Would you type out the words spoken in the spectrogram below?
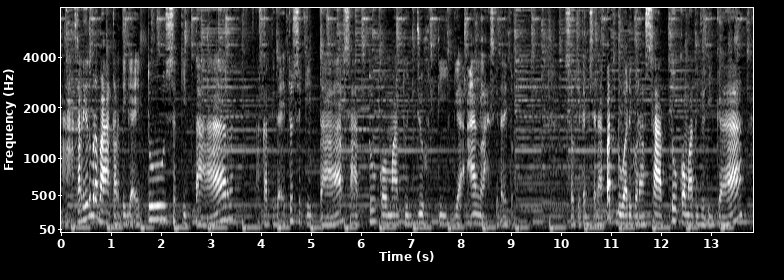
nah, Akar 3 itu berapa? Akar 3 itu sekitar Akar 3 itu sekitar 1,73an lah sekitar itu So kita bisa dapat 2 dikurang 1,73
